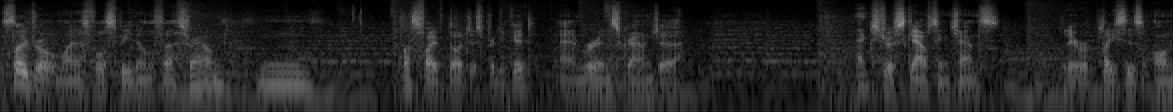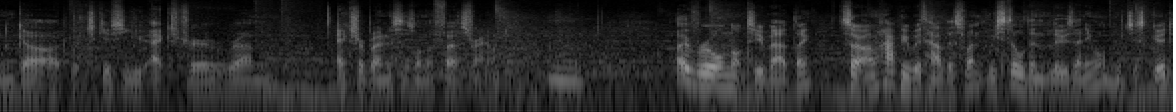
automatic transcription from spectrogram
Slow draw, minus 4 speed on the first round. Mm, plus 5 dodge is pretty good, and Ruin Scrounger, extra scouting chance, but it replaces on guard, which gives you extra um, extra bonuses on the first round. Mm. Overall, not too bad though. So I'm happy with how this went. We still didn't lose anyone, which is good.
